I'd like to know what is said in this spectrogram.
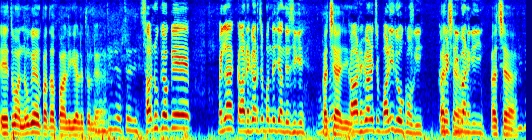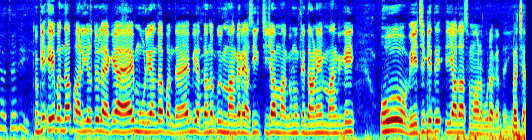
ਇਹ ਤੁਹਾਨੂੰ ਕਿਵੇਂ ਪਤਾ ਪਾਲੀ ਵਾਲੇ ਤੋਂ ਲਿਆ? ਹਾਂਜੀ ਚਾਚਾ ਜੀ। ਸਾਨੂੰ ਕਿਉਂਕਿ ਪਹਿਲਾਂ ਕਾਠਗੜ੍ਹ ਚ ਬੰਦੇ ਜਾਂਦੇ ਸੀਗੇ। ਅੱਛਾ ਜੀ। ਕਾਠਗੜ੍ਹ ਚ ਬਾਲੀ ਰੋਕ ਹੋ ਗਈ ਕਮੇਟੀ। ਬਣ ਗਈ ਜੀ। ਅੱਛਾ। ਜੀ ਚਾਚਾ ਜੀ। ਕਿਉਂਕਿ ਇਹ ਬੰਦਾ ਪਾਲੀ ਵਾਲ ਤੋਂ ਲੈ ਕੇ ਆਇਆ ਹੈ ਮੂਲਿਆਂ ਦਾ ਬੰਦਾ ਹੈ ਵੀ ਇਦਾਂ ਦਾ ਕੋਈ ਮੰਗ ਰਿਹਾ ਸੀ ਚੀਜ਼ਾਂ ਮੰਗ ਮੁੰਗ ਕੇ ਦਾਣੇ ਮੰਗ ਕੇ ਉਹ ਵੇਚ ਕੇ ਤੇ ਇਹ ਆਦਾ ਸਮਾਨ ਪੂਰਾ ਕਰਦਾ ਜੀ। ਅੱਛਾ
